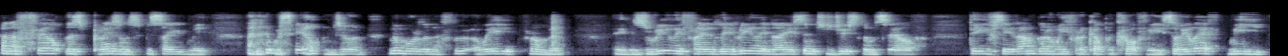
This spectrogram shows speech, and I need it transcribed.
and I felt this presence beside me, and it was Elton John, no more than a foot away from me. He was really friendly, really nice, introduced himself. Dave said, I'm going away for a cup of coffee. So he left me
